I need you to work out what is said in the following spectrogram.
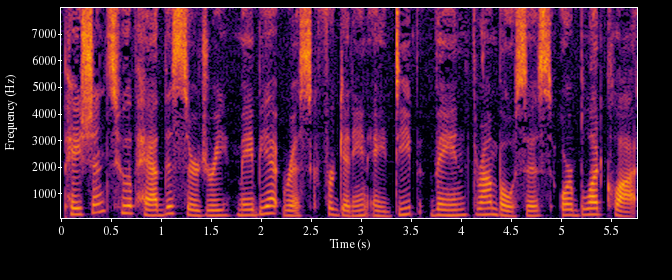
Patients who have had this surgery may be at risk for getting a deep vein thrombosis or blood clot.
